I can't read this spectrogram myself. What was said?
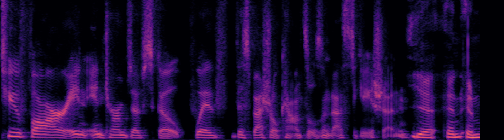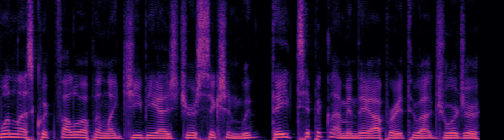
too far in in terms of scope with the special counsel's investigation. Yeah, and and one last quick follow up on like GBI's jurisdiction. Would they typically? I mean, they operate throughout Georgia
